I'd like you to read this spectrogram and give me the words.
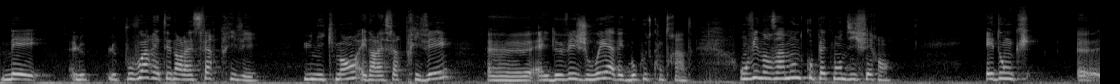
Mais le, pouvoir était dans la sphère privée, uniquement. Et dans la sphère privée, euh, elles devaient jouer avec beaucoup de contraintes. On vit dans un monde complètement différent. Et donc, euh,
